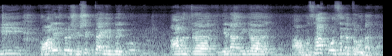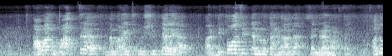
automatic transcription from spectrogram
ಈ ಕಾಲೇಜ್ಗಳು ಸಶಕ್ತ ಆಗಿರಬೇಕು ಆನಂತರ ಏನ ಈಗ ಆ ಹೊಸ ಕೋರ್ಸನ್ನು ತಗೊಂಡಾಗ ಆವಾಗ ಮಾತ್ರ ನಮ್ಮ ರಾಯಚೂರು ವಿಶ್ವವಿದ್ಯಾಲಯ ಡಿಪಾಸಿಟ್ ಅನ್ನುವಂಥ ಹಣನ ಸಂಗ್ರಹ ಮಾಡ್ತಾ ಇತ್ತು. ಅದು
